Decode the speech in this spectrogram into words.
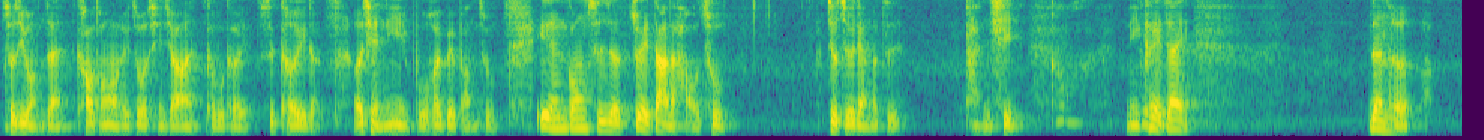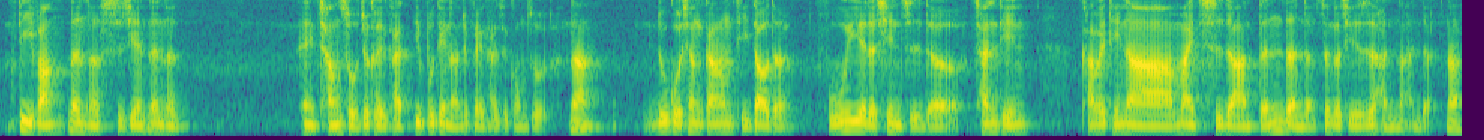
设计网站，靠头脑去做行销案，可不可以？是可以的，而且你也不会被帮助。一人公司的最大的好处就只有两个字：弹性。你可以在。任何地方、任何时间、任何诶场所就可以开一部电脑就可以开始工作了。那如果像刚刚提到的服务业的性质的餐厅、咖啡厅啊、卖吃的啊等等的，这个其实是很难的。那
